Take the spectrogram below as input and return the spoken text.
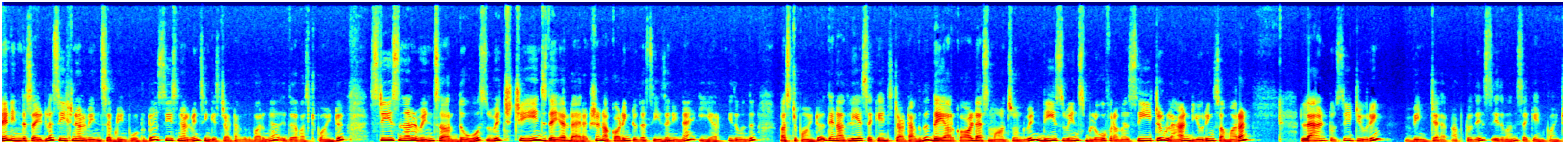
தென் இந்த சைடில் சீசனல் வின்ஸ் அப்படின்னு போட்டுட்டு சீசனல் வின்ஸ் இங்கே ஸ்டார்ட் ஆகுது பாருங்கள் இது first point seasonal winds are those which change their direction according to the season in a year இது வந்து ஃபஸ்ட் பாயிண்ட்டு தென் அதுலேயே செகண்ட் ஸ்டார்ட் ஆகுது. They are called as monsoon wind these winds blow from a sea to land during summer and land to sea during winter up to this இது வந்து செகண்ட் பாயிண்ட்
